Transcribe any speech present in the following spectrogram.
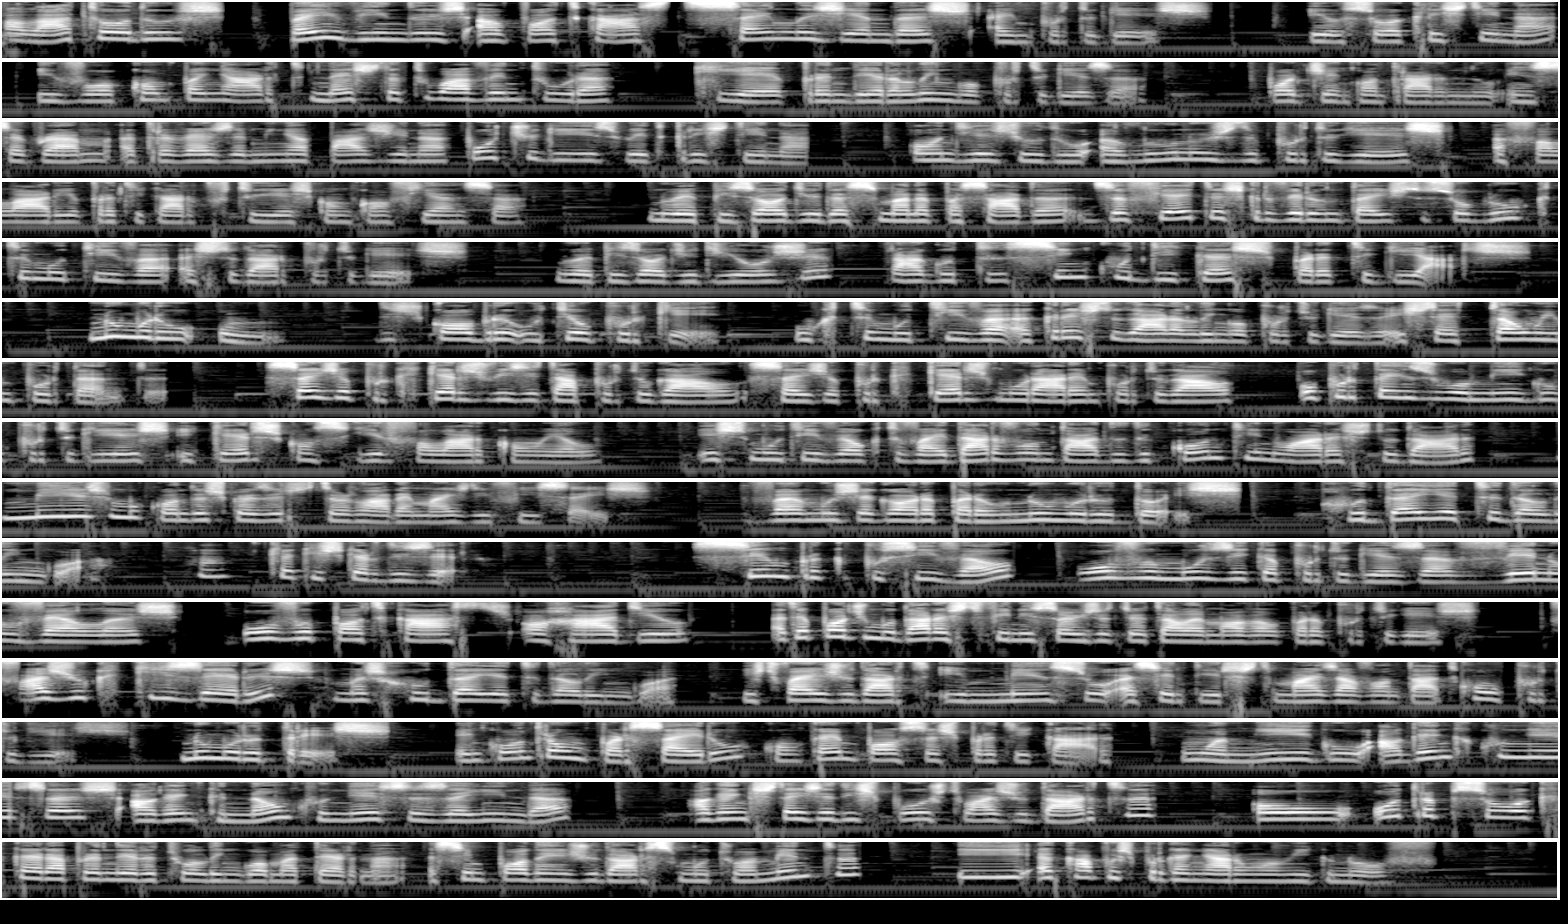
Olá a todos, bem-vindos ao podcast Sem Legendas em Português. Eu sou a Cristina e vou acompanhar-te nesta tua aventura que é aprender a língua portuguesa. Podes encontrar-me no Instagram através da minha página Portuguese with Cristina, onde ajudo alunos de português a falar e a praticar português com confiança. No episódio da semana passada, desafiei-te a escrever um texto sobre o que te motiva a estudar português. No episódio de hoje, trago-te 5 dicas para te guiares. Número 1. Descobre o teu porquê. O que te motiva a querer estudar a língua portuguesa. Isto é tão importante. Seja porque queres visitar Portugal, seja porque queres morar em Portugal ou porque tens um amigo português e queres conseguir falar com ele. Este motivo é o que te vai dar vontade de continuar a estudar, mesmo quando as coisas se tornarem mais difíceis. Vamos agora para o número 2. Rodeia-te da língua. Hum, o que é que isto quer dizer? Sempre que possível, ouve música portuguesa, vê novelas, ouve podcasts ou rádio até podes mudar as definições do teu telemóvel para português. Faz o que quiseres, mas rodeia-te da língua. Isto vai ajudar-te imenso a sentir-te mais à vontade com o português. Número 3. Encontra um parceiro com quem possas praticar. Um amigo, alguém que conheças, alguém que não conheças ainda, alguém que esteja disposto a ajudar-te ou outra pessoa que queira aprender a tua língua materna. Assim podem ajudar-se mutuamente e acabas por ganhar um amigo novo.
